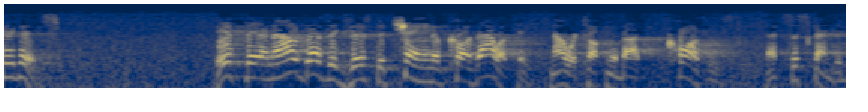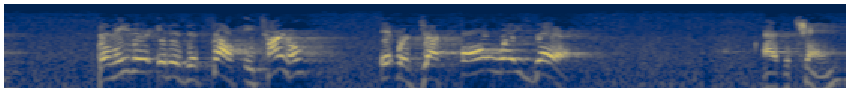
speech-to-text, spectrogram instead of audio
Here it is. If there now does exist a chain of causality, now we're talking about causes, that's suspended, then either it is itself eternal, it was just always there as a chain,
